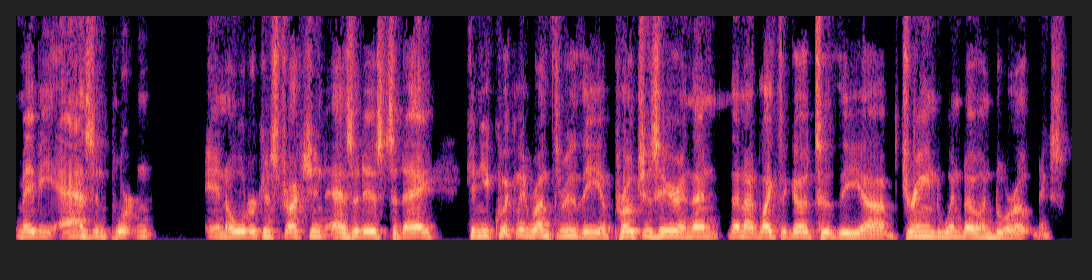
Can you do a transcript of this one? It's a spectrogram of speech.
maybe as important in older construction as it is today. Can you quickly run through the approaches here, and then then I'd like to go to the uh, drained window and door openings.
